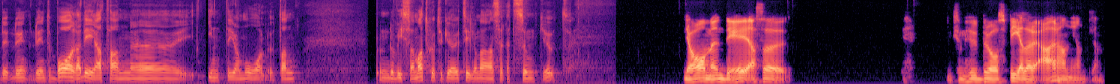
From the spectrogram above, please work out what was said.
det, det, är inte bara det att han eh, inte gör mål utan under vissa matcher tycker jag ju till och med han ser rätt sunkig ut. Ja, men det är alltså. Liksom hur bra spelare är han egentligen?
